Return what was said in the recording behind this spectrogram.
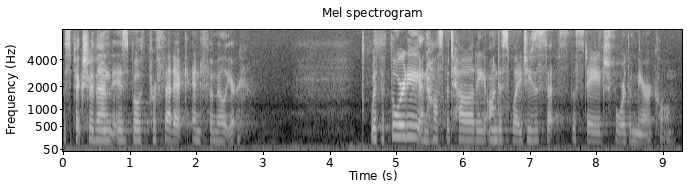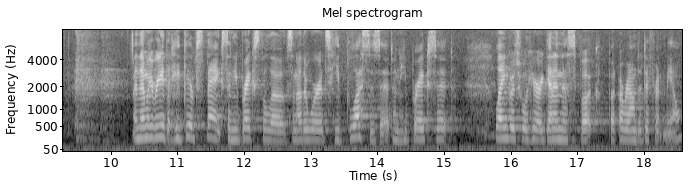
This picture then is both prophetic and familiar. With authority and hospitality on display, Jesus sets the stage for the miracle. And then we read that he gives thanks and he breaks the loaves. In other words, he blesses it and he breaks it. Language we'll hear again in this book, but around a different meal.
